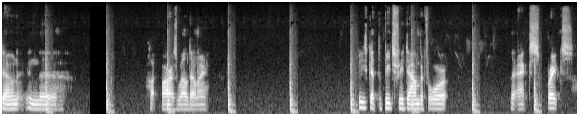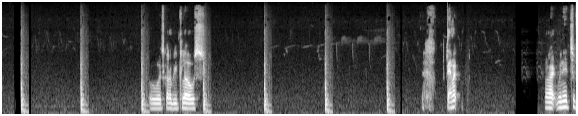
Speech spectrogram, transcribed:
down in the hot bar as well, don't I? Please get the beech tree down before the axe breaks. Oh, it's gonna be close. damn it. Alright, we need to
